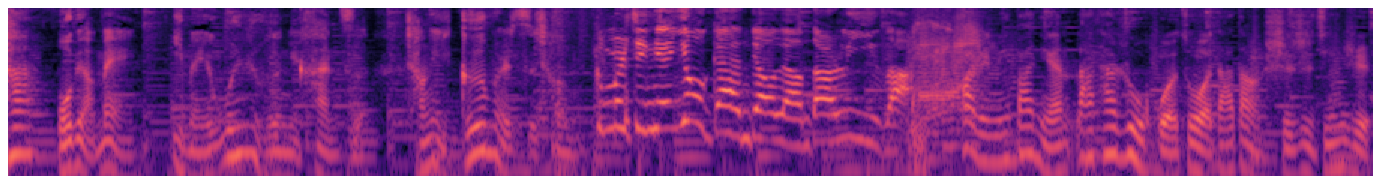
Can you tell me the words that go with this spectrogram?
她，我表妹，一枚温柔的女汉子，常以哥们儿自称。哥们儿今天又干掉两袋栗子。二零零八年拉她入伙做我搭档，时至今日，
